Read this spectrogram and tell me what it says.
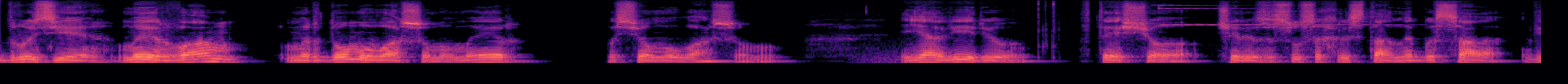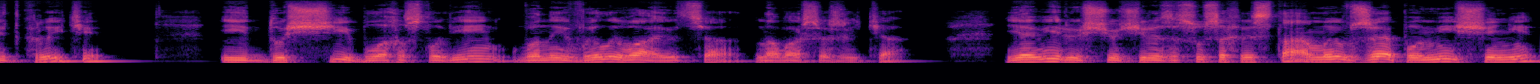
Друзі, мир вам, мир дому вашому, мир усьому вашому. Я вірю в те, що через Ісуса Христа небеса відкриті, і дощі благословінь вони виливаються на ваше життя. Я вірю, що через Ісуса Христа ми вже поміщені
